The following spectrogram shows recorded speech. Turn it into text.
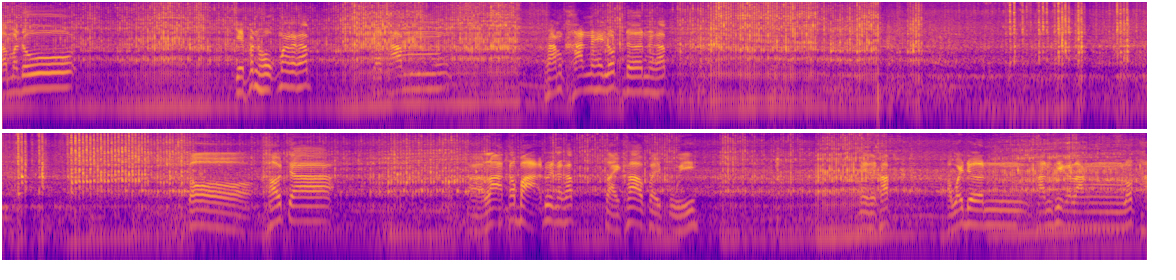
เรามาดูเจ็ดพันหกมากนะครับ จะทำทำคันให้รถเดินนะครับก็เขาจะาลากกระบะด้วยนะครับ ใส่ข้าวใส่ปุ๋ยนี่นะครับ เอาไว้เดินคันที่กำลังรถไถ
